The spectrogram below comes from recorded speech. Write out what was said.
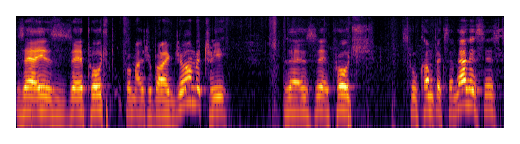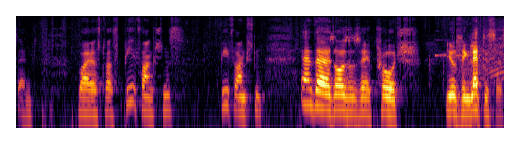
There is the approach from algebraic geometry. There is the approach through complex analysis and Weierstrass P functions, P function. And there is also the approach using lattices.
